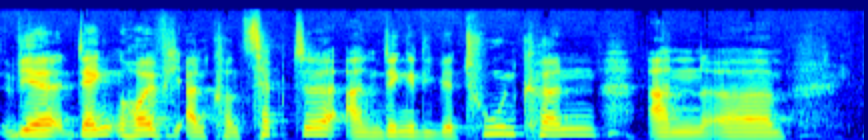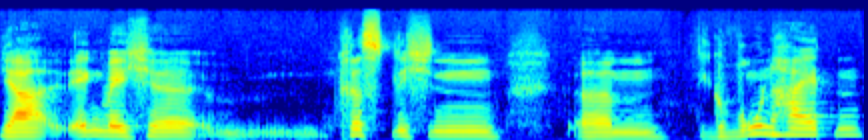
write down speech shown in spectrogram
wir denken häufig an Konzepte, an Dinge, die wir tun können, an äh, ja, irgendwelche christlichen ähm, Gewohnheiten.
